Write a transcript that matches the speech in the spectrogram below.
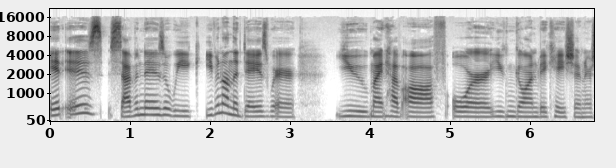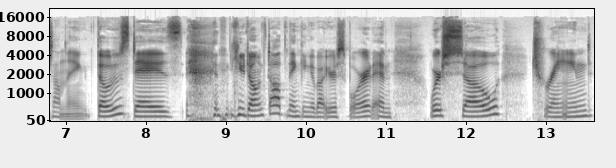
It is seven days a week, even on the days where you might have off or you can go on vacation or something. Those days, you don't stop thinking about your sport. And we're so trained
